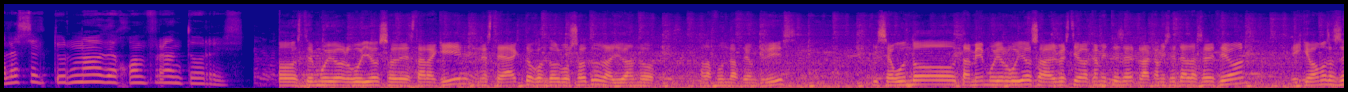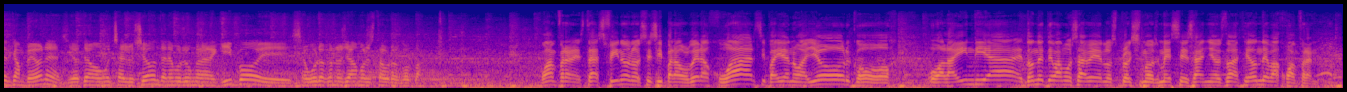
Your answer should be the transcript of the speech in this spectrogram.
Ahora es el turno de Juan Fran Torres. Estoy muy orgulloso de estar aquí en este acto con todos vosotros, ayudando a la Fundación Cris. Y segundo, también muy orgulloso de haber vestido la camiseta, la camiseta de la selección y que vamos a ser campeones. Yo tengo mucha ilusión, tenemos un gran equipo y seguro que nos llevamos esta Eurocopa. Juanfran, estás fino, no sé si para volver a jugar, si para ir a Nueva York o, o a la India. ¿Dónde te vamos a ver los próximos meses, años? ¿Hacia dónde va Juanfran?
